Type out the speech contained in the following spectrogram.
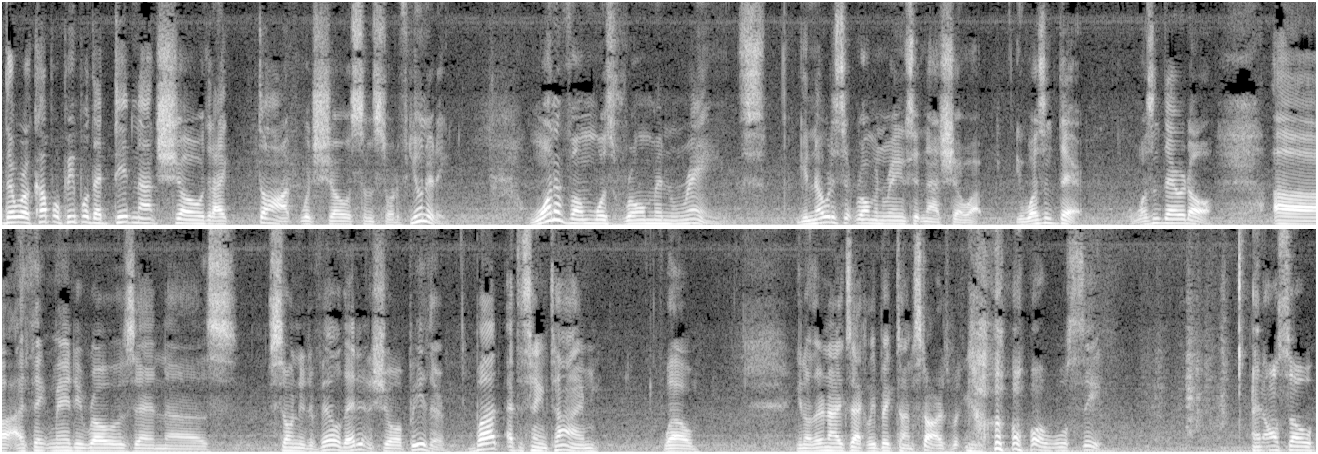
there were a couple people that did not show that I thought would show some sort of unity. One of them was Roman Reigns. You notice that Roman Reigns did not show up. He wasn't there. He wasn't there at all. Uh, I think Mandy Rose and uh, Sonya Deville, they didn't show up either. But at the same time, well, you know, they're not exactly big time stars, but we'll see. And also,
